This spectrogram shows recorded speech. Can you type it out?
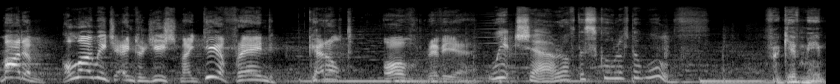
Madam, allow me to introduce my dear friend, Geralt of Rivia. Witcher of the School of the Wolf. Forgive me,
